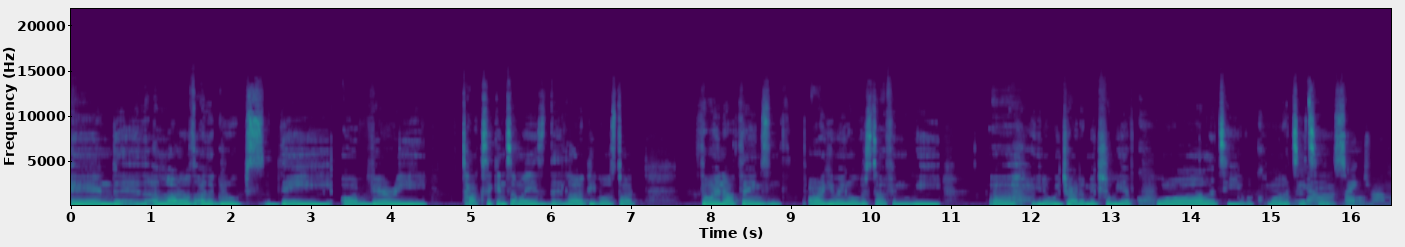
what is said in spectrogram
And a lot of those other groups, they are very toxic in some ways. A lot of people start throwing out things and arguing over stuff, and we, uh, you know, we try to make sure we have quality over quantity. we don't so like drama.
